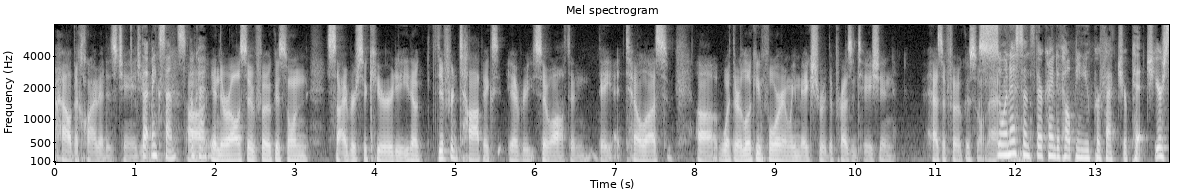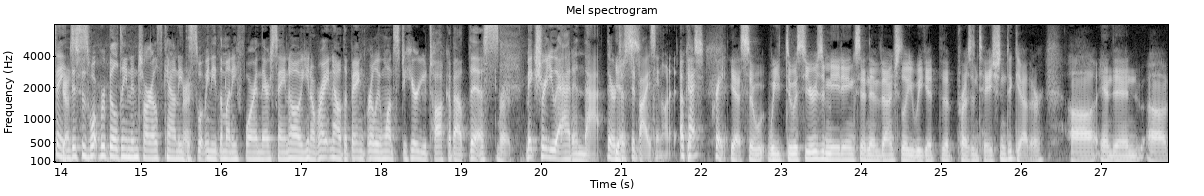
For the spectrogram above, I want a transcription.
how the climate is changing. That makes sense. Uh, okay, and they're also focused on cybersecurity. You know, different topics every so often. They tell us uh, what they're looking for, and we make sure the presentation has a focus on that. So in essence, they're kind of helping you perfect your pitch. You're saying yes. this is what we're building in Charles County. Right. This is what we need the money for, and they're saying, oh, you know, right now the bank really wants to hear you talk about this. Right. Make sure you add in that. They're yes. just advising on it. Okay, yes. great. Yeah. So we do a series of meetings, and then eventually we get the presentation together, uh, and then. Uh,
